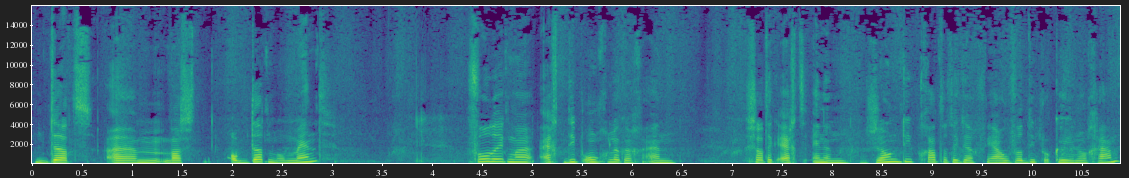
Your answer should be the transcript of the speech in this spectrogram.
dat um, was op dat moment voelde ik me echt diep ongelukkig. En zat ik echt in een zo'n diep gat dat ik dacht van ja, hoeveel dieper kun je nog gaan?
